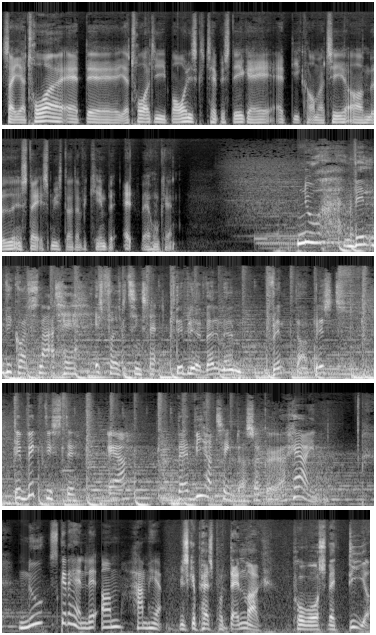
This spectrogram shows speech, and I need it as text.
Så jeg tror, at øh, jeg tror, at de borgerlige skal tage bestik af, at de kommer til at møde en statsminister, der vil kæmpe alt, hvad hun kan. Nu vil vi godt snart have et folketingsvalg. Det bliver et valg mellem, hvem der er bedst. Det vigtigste er, hvad vi har tænkt os at gøre herinde. Nu skal det handle om ham her. Vi skal passe på Danmark, på vores værdier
